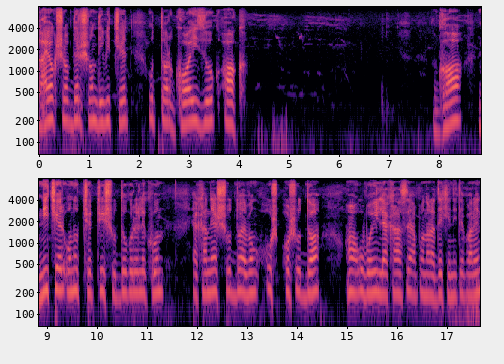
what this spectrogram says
গায়ক শব্দের সন্ধি বিচ্ছেদ উত্তর গয় যুগ অক। ঘ, নিচের অনুচ্ছেদটি শুদ্ধ করে লিখুন। এখানে শুদ্ধ এবং অশুদ্ধ হ্যাঁ উভয়ই লেখা আছে, আপনারা দেখে নিতে পারেন।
